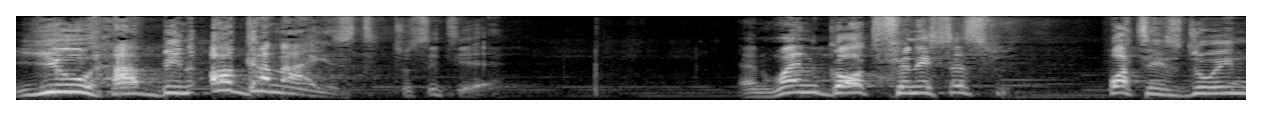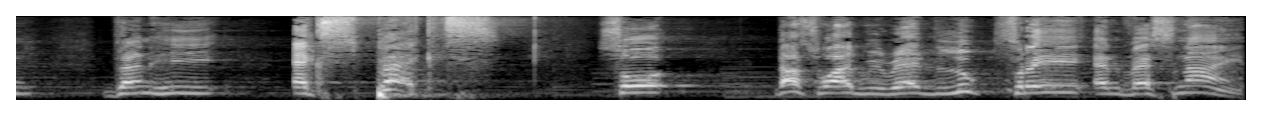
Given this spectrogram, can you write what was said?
You have been organized to sit here. And when God finishes what He's doing, then He expects. So that's why we read Luke 3 and verse 9.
